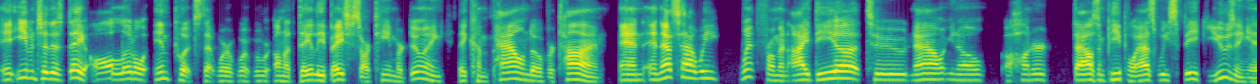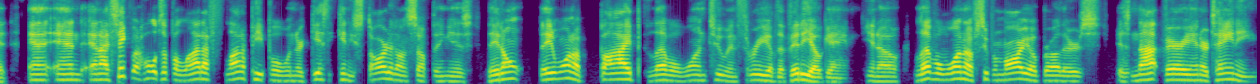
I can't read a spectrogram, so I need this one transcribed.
even to this day, all little inputs that we're, we're, on a daily basis, our team are doing, they compound over time. And, and that's how we went from an idea to now, you know, a hundred thousand people as we speak using it. And, and and I think what holds up a lot of a lot of people when they're getting started on something is they don't they want to buy level one, two, and three of the video game. You know, level one of Super Mario Brothers is not very entertaining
